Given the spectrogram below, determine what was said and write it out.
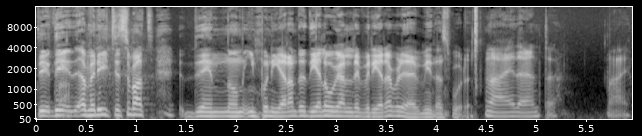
Det, det, ja, men det är inte som att det är någon imponerande dialog han levererar vid det här middagsbordet. nej, det är det inte. Nej.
